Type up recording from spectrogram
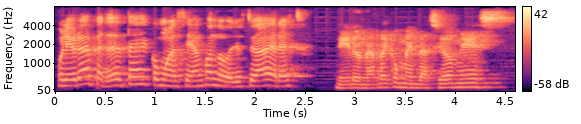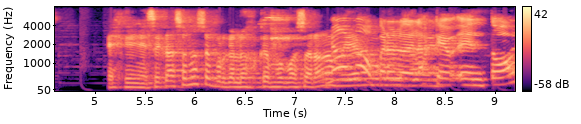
un libro de PTT, como decían cuando yo estudiaba Derecho. Mira, una recomendación es. Es que en ese caso no sé, porque los que me pasaron a No, mí. eran no, pero lo de las que, en todas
